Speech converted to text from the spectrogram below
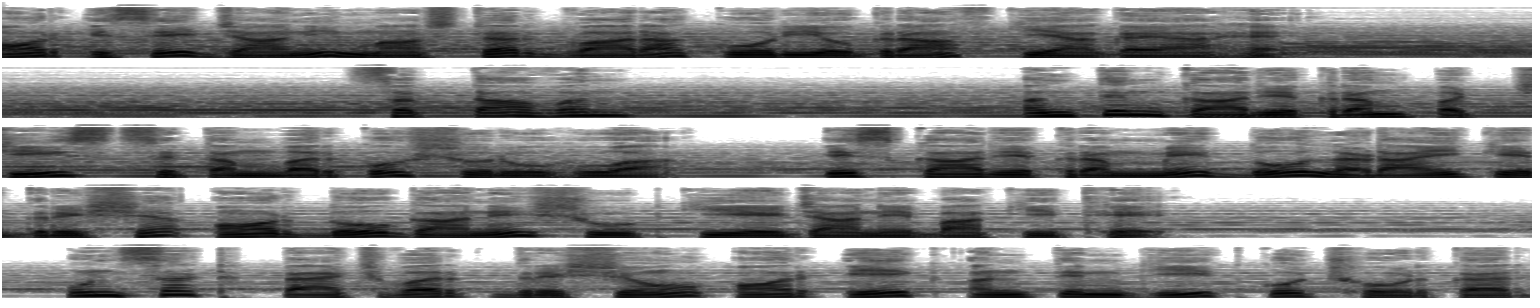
और इसे जानी मास्टर द्वारा कोरियोग्राफ किया गया है। सत्तावन अंतिम कार्यक्रम 25 सितंबर को शुरू हुआ। इस कार्यक्रम में दो लड़ाई के दृश्य और दो गाने शूट किए जाने बाकी थे। उनसठ पैचवर्क दृश्यों और एक अंतिम गीत को छोड़कर,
